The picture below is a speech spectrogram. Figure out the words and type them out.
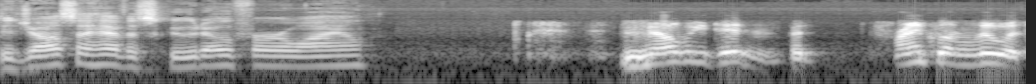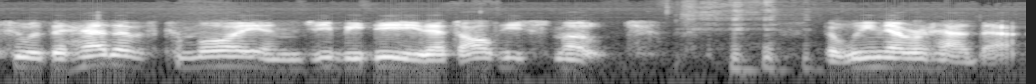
Did you also have a Scudo for a while? No, we didn't. But Franklin Lewis, who was the head of Comoy and GBD, that's all he smoked. but we never had that.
